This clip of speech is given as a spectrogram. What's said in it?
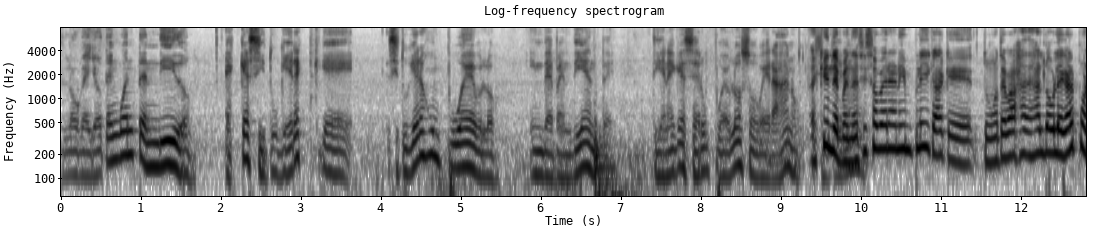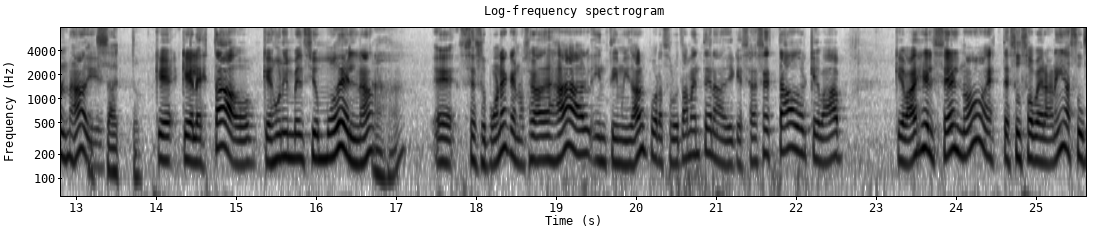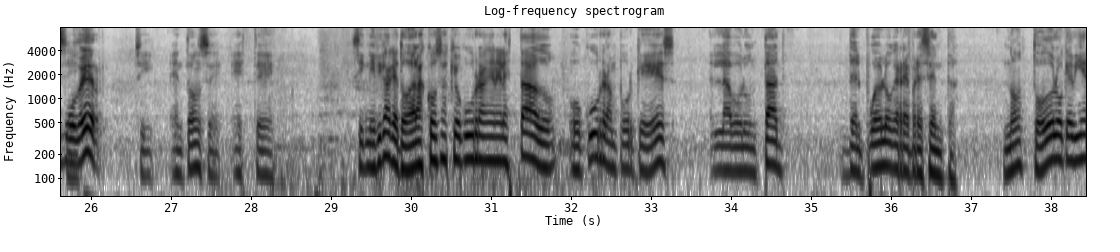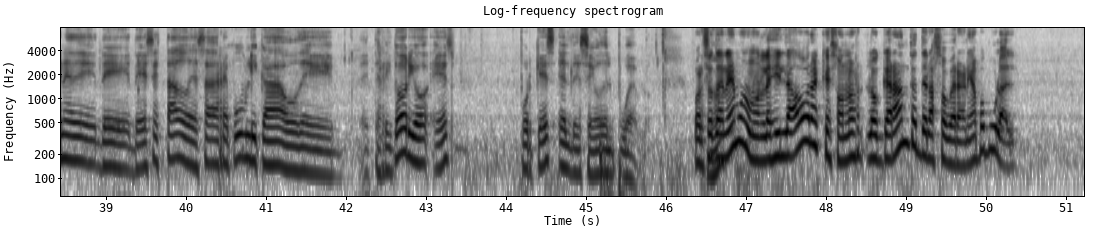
lo que yo tengo entendido es que si tú quieres que si tú quieres un pueblo independiente, tiene que ser un pueblo soberano. es Si que independencia y soberanía implica que tú no te vas a dejar doblegar por nadie. Exacto. Que, que el Estado, que es una invención moderna, Ajá. eh, se supone que no se va a dejar intimidar por absolutamente nadie. Que sea ese Estado el que va, que va a ejercer, ¿no? Este, su soberanía, su Sí. poder. Sí, entonces, este significa que todas las cosas que ocurran en el estado ocurran porque es la voluntad del pueblo que representa. No todo lo que viene de, de- de ese estado, de esa república o de eh, territorio es porque es el deseo del pueblo. Por eso ¿No? tenemos unos legisladores que son los, los garantes de la soberanía popular.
